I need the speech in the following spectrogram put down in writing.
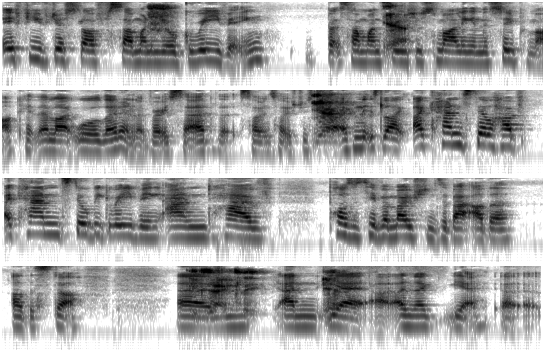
if you've just lost someone and you're grieving, but someone sees Yeah. you smiling in the supermarket, they're like, "Well, they don't look very sad that so and so's just Yeah. died." And it's like I can still have, I can still be grieving and have positive emotions about other other stuff. Um, Exactly. And Yeah. yeah, and I, yeah, uh,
